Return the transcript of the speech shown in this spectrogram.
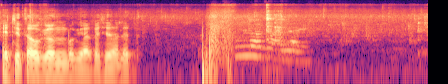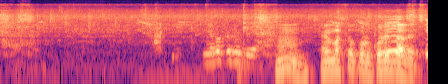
ह्याची चव घेऊन बघूया कसे झालेत. हे मस्त कुरकुरीत झालेत.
